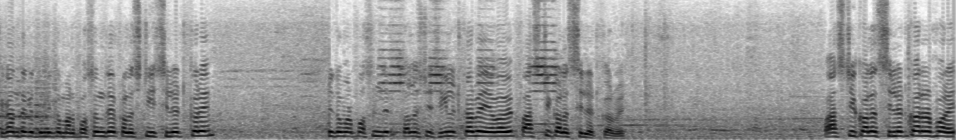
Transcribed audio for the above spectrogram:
সেখান থেকে তুমি তোমার পছন্দের কলেজটি সিলেক্ট করে, তুমি তোমার পছন্দের কলেজটি সিলেক্ট করবে, এভাবে পাঁচটি কলেজ সিলেক্ট করবে। পাঁচটি কলেজ সিলেক্ট করার পরে,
